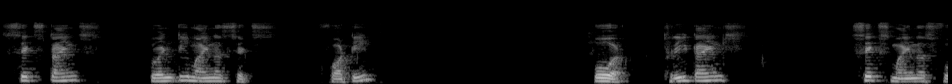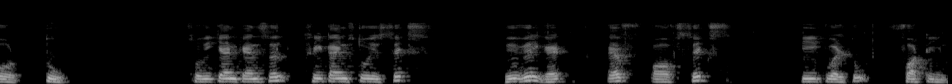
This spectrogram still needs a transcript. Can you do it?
6 times 20 minus 6, 14 over 3 times 6 minus 4, 2. So we can cancel 3 times 2 is 6. We will get f of 6 equal to 14.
